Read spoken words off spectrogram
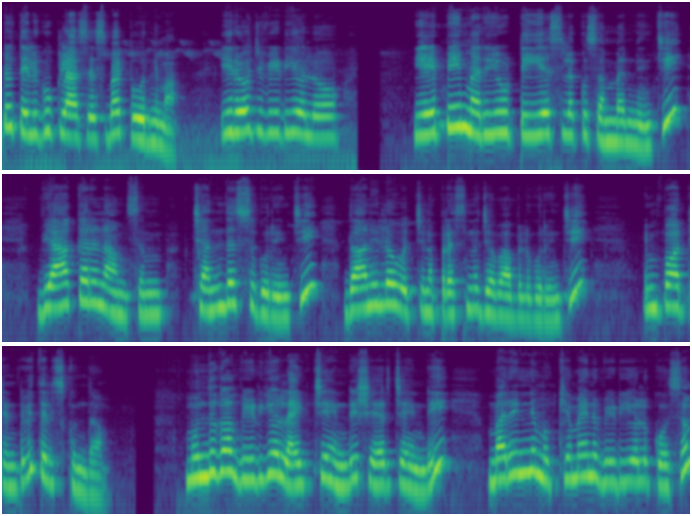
to Telugu classes by Purnima. ఈరోజు వీడియోలో ఏపీ మరియు టీఎస్లకు సంబంధించి వ్యాకరణాంశం ఛందస్సు గురించి దానిలో వచ్చిన ప్రశ్న జవాబుల గురించి ఇంపార్టెంట్వి తెలుసుకుందాం. ముందుగా వీడియో లైక్ చేయండి షేర్ చేయండి. మరిన్ని ముఖ్యమైన వీడియోల కోసం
